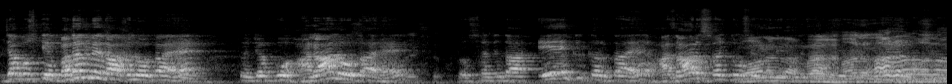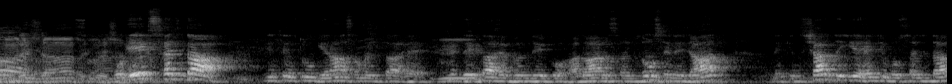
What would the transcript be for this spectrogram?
جب اس کے بدن میں داخل ہوتا ہے تو جب وہ حلال ہوتا ہے تو سجدہ ایک کرتا ہے ہزار سجدوں سے سبحان اللہ وہ ایک سجدہ جسے تو گرا سمجھتا ہے دیتا ہے بندے کو ہزار سجدوں سے نجات لیکن شرط یہ ہے کہ وہ سجدہ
